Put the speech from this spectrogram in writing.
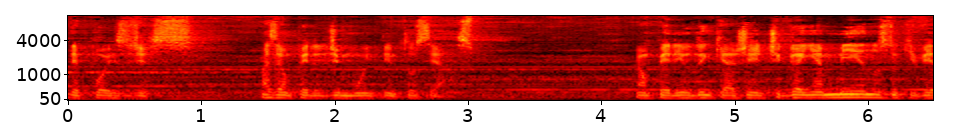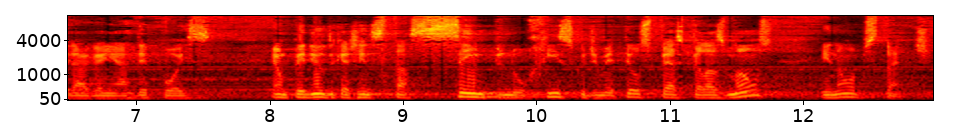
depois disso, mas é um período de muito entusiasmo. É um período em que a gente ganha menos do que virá ganhar depois. É um período que a gente está sempre no risco de meter os pés pelas mãos e não obstante,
